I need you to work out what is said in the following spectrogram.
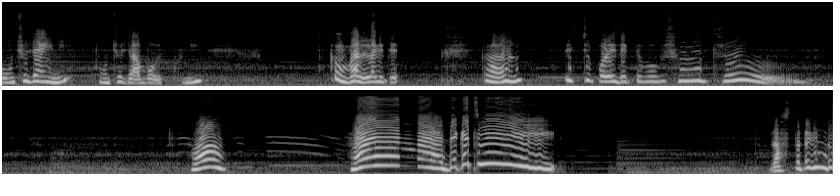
পৌঁছে যাইনি, পৌঁছে যাব এক্ষুনি। খুব ভালো লাগছে, কারণ একটু পরেই দেখতে পাবো সমুদ্র। হ্যাঁ হ্যাঁ দেখেছি! রাস্তাটা কিন্তু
